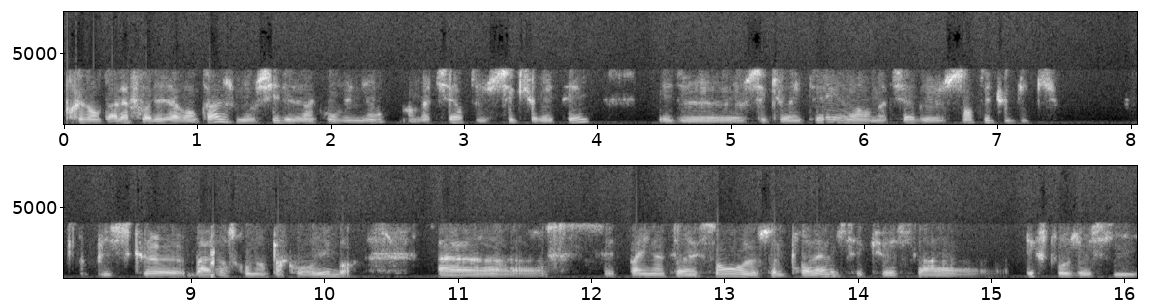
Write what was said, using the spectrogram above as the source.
présente à la fois des avantages, mais aussi des inconvénients en matière de sécurité et de sécurité en matière de santé publique. Puisque bah, lorsqu'on est en parcours libre, euh, c'est pas inintéressant. Le seul problème, c'est que ça expose aussi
